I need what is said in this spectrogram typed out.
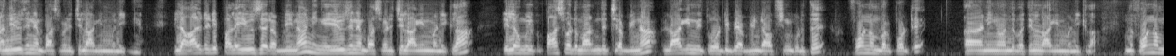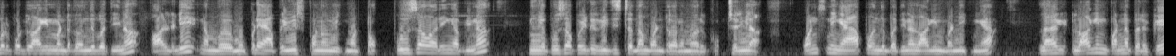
அந்த யூசர் நேம் பாஸ்வேர்டு வச்சு லாகின் பண்ணிக்கங்க. இல்லை ஆல்ரெடி பல யூசர் அப்படின்னா நீங்கள் யூசர் நேம் பாஸ்வேர்டு வச்சு லாகின் பண்ணிக்கலாம். இல்லை உங்களுக்கு பாஸ்வேர்டு மறந்துச்சு அப்படின்னா லாகின் வித் ஓடிபி அப்படின்ற ஆப்ஷன் கொடுத்து ஃபோன் நம்பர் போட்டு நீங்கள் வந்து பார்த்தீங்கன்னா லாகின் பண்ணிக்கலாம். இந்த ஃபோன் நம்பர் போட்டு லாகின் பண்ணுறது வந்து பார்த்தீங்கன்னா ஆல்ரெடி நம்ம முப்படை ஆப்பை யூஸ் பண்ணவங்களுக்கு மட்டும். புதுசாக வரீங்க அப்படின்னா நீங்கள் புதுசாக போயிட்டு ரிஜிஸ்டர் தான் பண்ணிட்டு வர மாதிரி இருக்கும். சரிங்களா? ஒன்ஸ் நீங்கள் ஆப் வந்து பார்த்தீங்கன்னா லாகின் பண்ணிக்கோங்க. லாகின் பண்ண பிறகு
